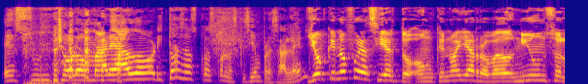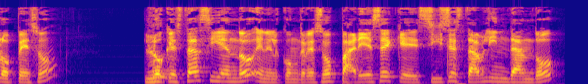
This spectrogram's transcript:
es un choro mareador y todas esas cosas con las que siempre salen. Y aunque no fuera cierto, aunque no haya robado ni un solo peso, lo que está haciendo en el Congreso parece que sí se está blindando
